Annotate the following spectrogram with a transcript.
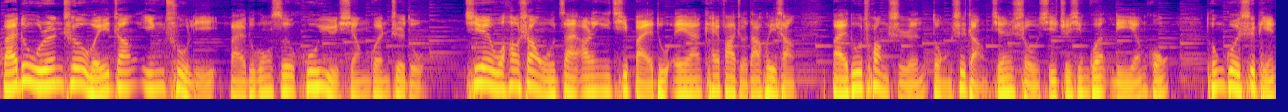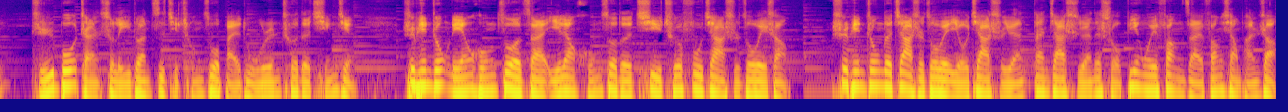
百度无人车违章应处理，百度公司呼吁相关制度。七月五号上午，在二零一七百度 AI 开发者大会上，百度创始人、董事长兼首席执行官李彦宏通过视频直播展示了一段自己乘坐百度无人车的情景。视频中，李彦宏坐在一辆红色的汽车副驾驶座位上。视频中的驾驶座位有驾驶员，但驾驶员的手并未放在方向盘上，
